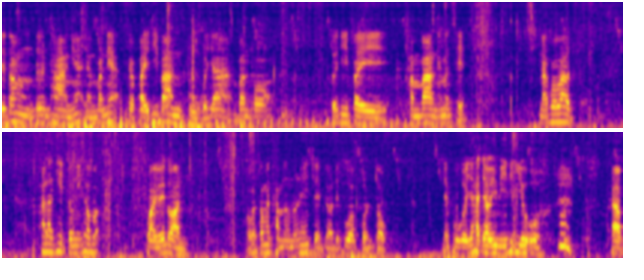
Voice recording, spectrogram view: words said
จะต้องเดินทางเนี้ย อย่างวันเนี้ยจะไปที่บ้านปู่กับย่าบ้านพ่อเพื่อที่ไปทำบ้านให้มันเสร็จ นะ เพราะว่าภารกิจตรงนี้เขาปล่อยไว้ก่อนเพราะว่าต้องไปทำตรงนู้นให้เสร็จก่อนเดี๋ยวกลัวฝนตกเดี๋ยวปู่กับย่าจะไม่มีที่อยู่ ครับ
